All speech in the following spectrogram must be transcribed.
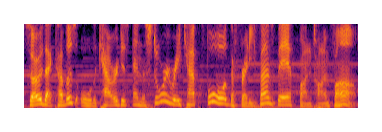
So that covers all the characters and the story recap for the Freddy Fazbear Funtime Farm.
